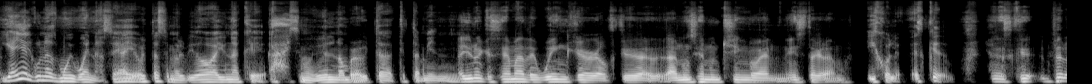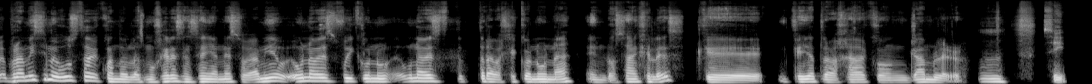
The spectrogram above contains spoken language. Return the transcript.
Y hay algunas muy buenas. ¿eh? Ahorita se me olvidó, hay una que, ay, se me olvidó el nombre ahorita que también, hay una que se llama The Wing Girl que anuncian un chingo en Instagram. híjole, es que Es que, pero, pero a mí sí me gusta cuando las mujeres enseñan eso. A mí una vez fui con, un- una vez trabajé con una en Los Ángeles que, que ella trabajaba con Gambler mm, sí,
